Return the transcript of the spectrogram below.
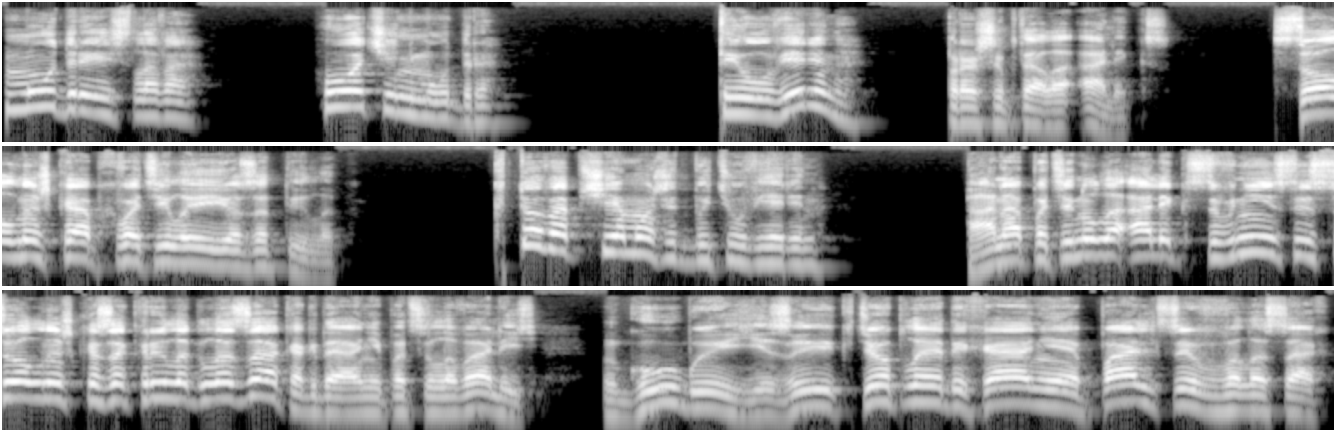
«Мудрые слова. Очень мудро». «Ты уверена?» – прошептала Алекс. Солнышко обхватило ее затылок. «Кто вообще может быть уверен?» Она потянула Алекс вниз, и солнышко закрыло глаза, когда они поцеловались, Губы, язык, теплое дыхание, пальцы в волосах.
